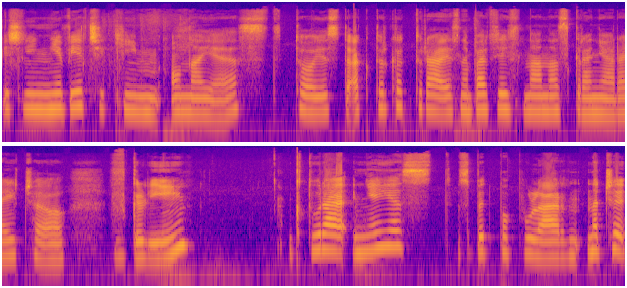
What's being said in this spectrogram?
jeśli nie wiecie, kim ona jest, to jest to aktorka, która jest najbardziej znana z grania Rachel w Glee, która nie jest zbyt popularna. Znaczy,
